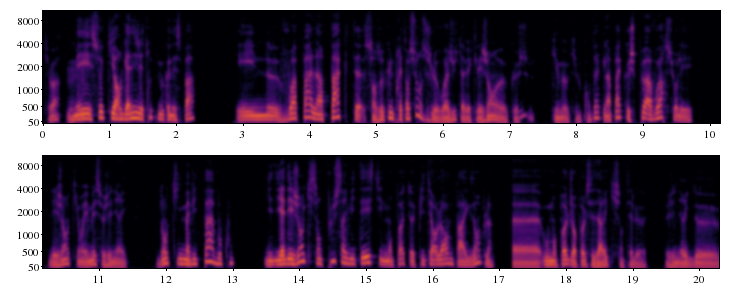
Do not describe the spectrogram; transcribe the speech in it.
Tu vois Mhm. Mais ceux qui organisent les trucs ne me connaissent pas. Et ils ne voient pas l'impact, sans aucune prétention, je le vois juste avec les gens que je- qui, me, qui me contactent, l'impact que je peux avoir sur les, les gens qui ont aimé ce générique. Donc, ils ne m'invitent pas beaucoup. Il y a des gens qui sont plus invités, style mon pote Peter Lorne, par exemple, euh, ou mon pote Jean-Paul Césari qui chantait le, le générique de,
